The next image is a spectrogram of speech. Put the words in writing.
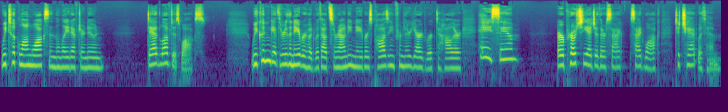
We took long walks in the late afternoon. Dad loved his walks. We couldn't get through the neighborhood without surrounding neighbors pausing from their yard work to holler, Hey, Sam! or approach the edge of their si- sidewalk to chat with him.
